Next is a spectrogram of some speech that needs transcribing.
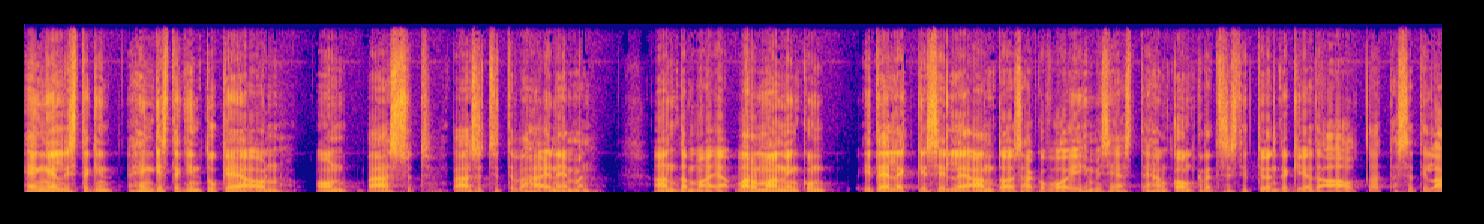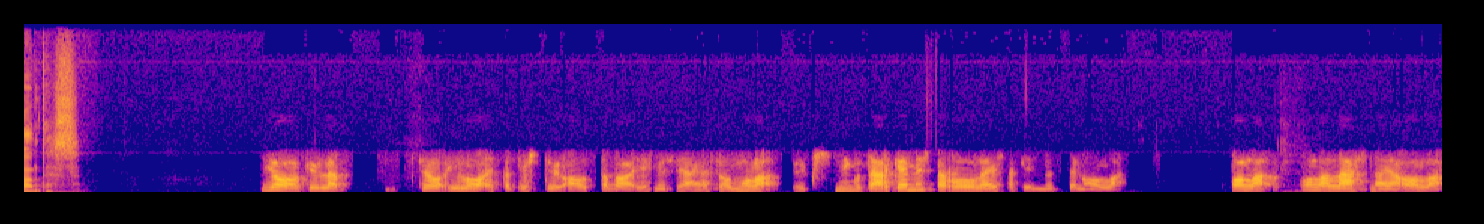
hengellistäkin, henkistäkin tukea on, on päässyt, päässyt sitten vähän enemmän antamaan. Ja varmaan niin kuin itsellekin sille antoisaa, kun voi ihmisiä sitten ihan konkreettisesti työntekijöitä auttaa tässä tilanteessa. Joo, kyllä se on ilo, että pystyy auttamaan ihmisiä ja se on mulla yksi niin kuin tärkeimmistä rooleistakin nyt olla, olla, olla läsnä ja olla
